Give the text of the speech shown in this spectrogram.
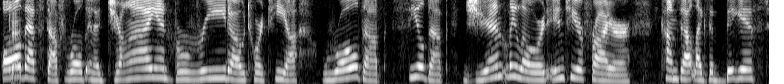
all Okay. that stuff rolled in a giant burrito tortilla, rolled up, sealed up, gently lowered into your fryer, comes out like the biggest,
